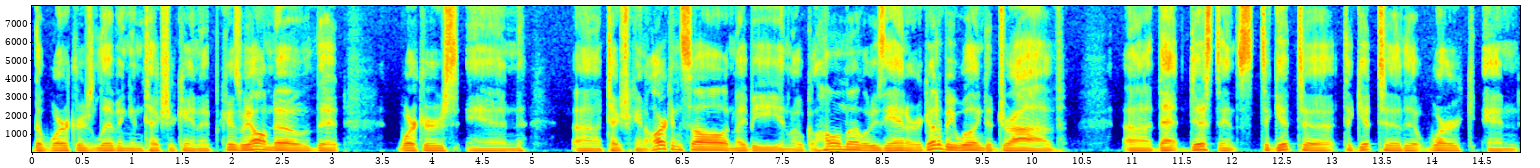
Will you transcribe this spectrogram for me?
the workers living in Texarkana because we all know that workers in uh, Texarkana, Arkansas, and maybe in Oklahoma, Louisiana are going to be willing to drive uh, that distance to get to to get to the work and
